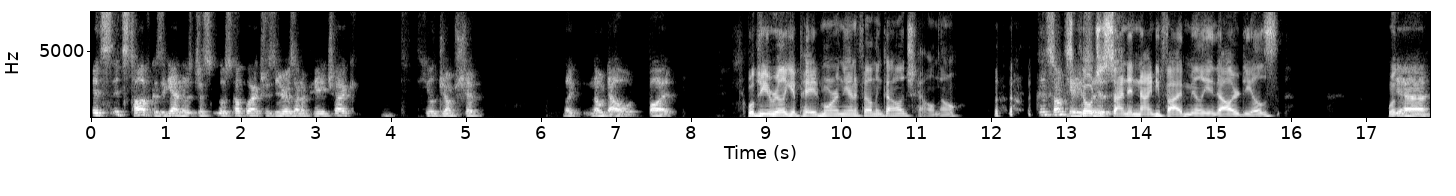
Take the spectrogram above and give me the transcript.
It's it's tough because again, there's just those couple extra zeros on a paycheck. He'll jump ship, like no doubt. But Well, do you really get paid more in the NFL than college? Hell no. in some cases, coaches signing $95 million deals. When- yeah,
